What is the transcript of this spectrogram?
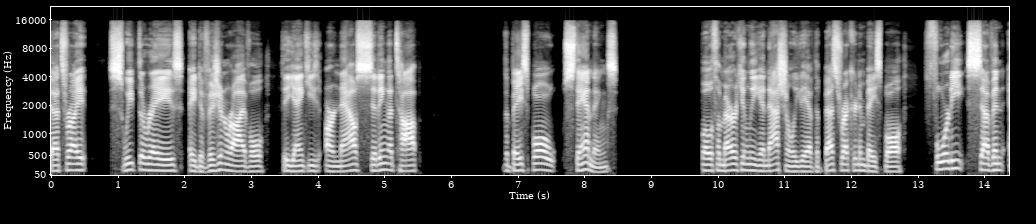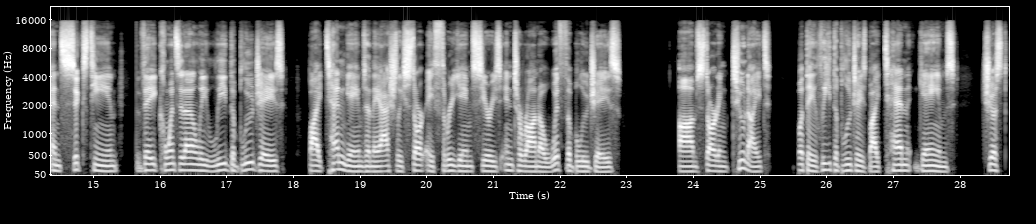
That's right. Sweep the Rays, a division rival. The Yankees are now sitting atop the baseball standings, both American League and National League. They have the best record in baseball 47 and 16. They coincidentally lead the Blue Jays by 10 games, and they actually start a three game series in Toronto with the Blue Jays um, starting tonight. But they lead the Blue Jays by 10 games just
